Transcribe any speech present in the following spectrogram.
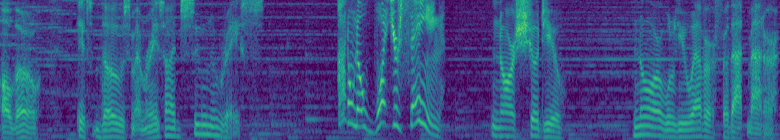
Although, it's those memories I'd soon erase. I don't know what you're saying. Nor should you. Nor will you ever, for that matter.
